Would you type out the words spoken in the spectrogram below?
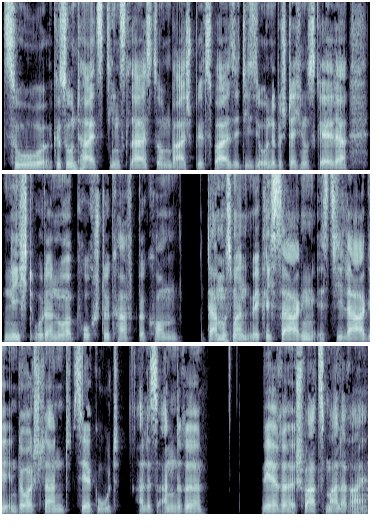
zu Gesundheitsdienstleistungen beispielsweise, die sie ohne Bestechungsgelder nicht oder nur bruchstückhaft bekommen. Da muss man wirklich sagen, ist die Lage in Deutschland sehr gut. Alles andere wäre Schwarzmalerei.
